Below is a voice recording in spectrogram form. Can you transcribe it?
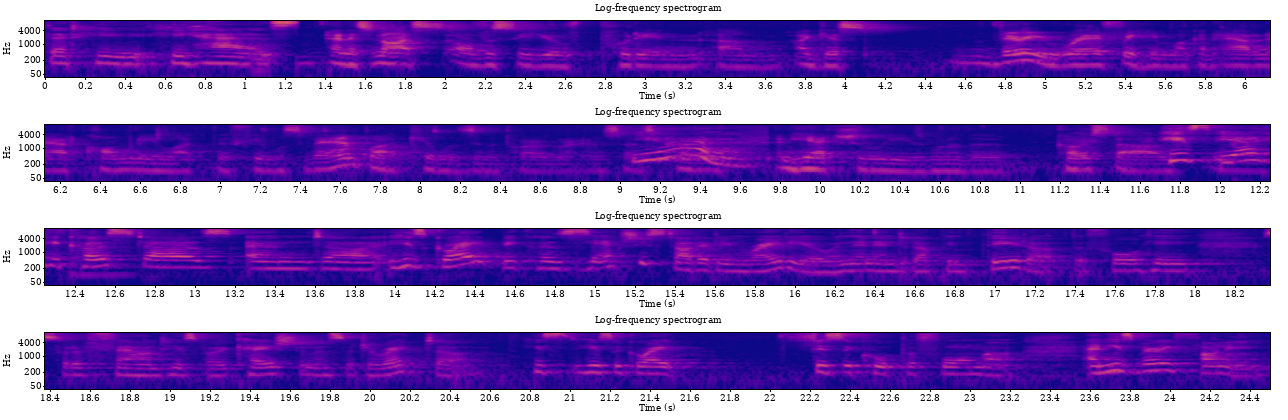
that he, he has. And it's nice, obviously, you've put in, um, I guess, very rare for him, like an out and out comedy like the Fearless Vampire Killers in the program. So it's yeah. Kind of, and he actually is one of the co-stars. He's yeah, he co-stars, and uh, he's great because he actually started in radio and then ended up in theatre before he sort of found his vocation as a director. He's he's a great physical performer, and he's very funny.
